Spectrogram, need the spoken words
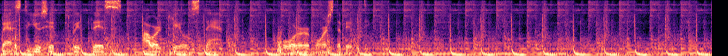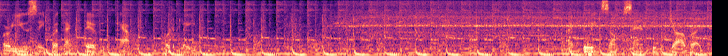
Best to use it with this power drill stand for more stability. Or use a protective cap for the blade. I'm doing some sanding job right now.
